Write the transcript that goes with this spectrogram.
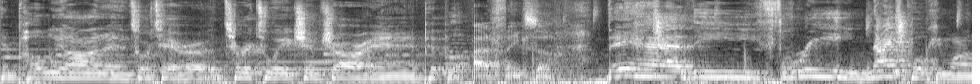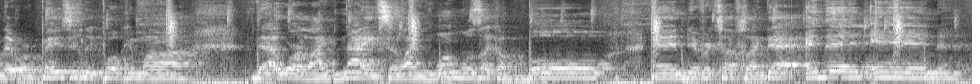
and Empoleon, and Torterra, Turtwig, Chimchar, and Piplup. I think so. They had the three knight Pokemon. They were basically Pokemon that were like knights, and like one was like a bull and different stuff like that. And then in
